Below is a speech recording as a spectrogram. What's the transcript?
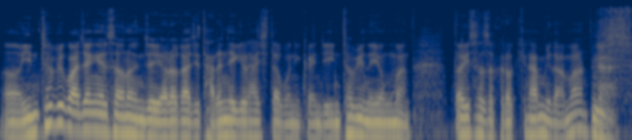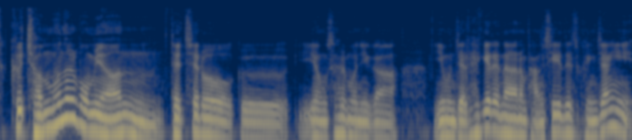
어, 인터뷰 과정에서는 이제 여러 가지 다른 얘기를 하시다 보니까 이제 인터뷰 내용만 떠 있어서 그렇긴 합니다만 네. 그 전문을 보면 대체로 그 이영수 할머니가 이 문제를 해결해 나가는 방식에 대해서 굉장히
